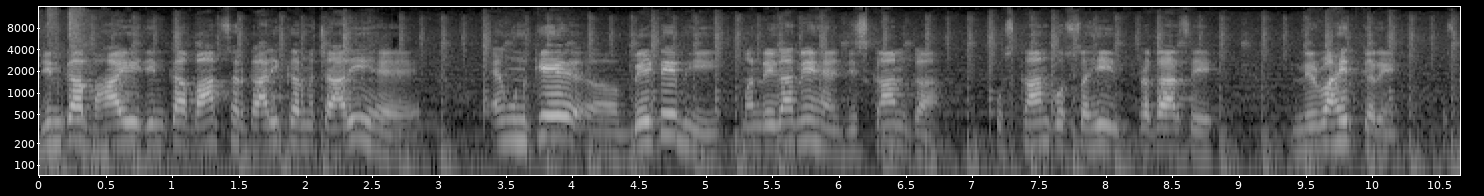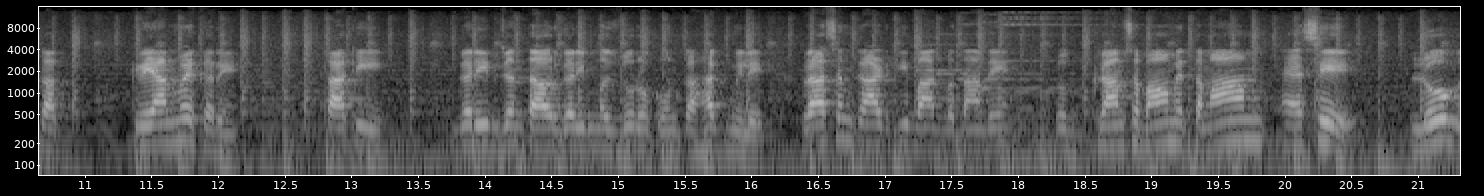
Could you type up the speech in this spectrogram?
जिनका भाई, जिनका बाप सरकारी कर्मचारी है उनके बेटे भी मनरेगा में हैं जिस काम का, उस काम को सही प्रकार से निर्वाहित करें, उसका क्रियान्वय करें, ताकि गरीब जनता और गरीब मजदूरों को उनका हक मिले। राशन कार्ड की बात बता दें तो ग्राम सभाओं में तमाम ऐसे लोग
